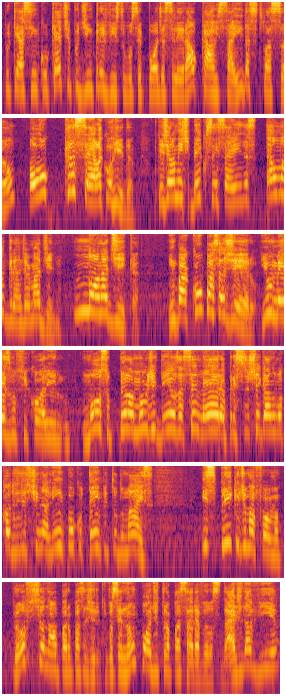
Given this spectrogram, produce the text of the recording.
porque assim qualquer tipo de imprevisto você pode acelerar o carro e sair da situação, ou cancela a corrida. Porque geralmente beco sem saídas é uma grande armadilha. Nona dica. Embarcou o passageiro e o mesmo ficou ali, moço, pelo amor de Deus, acelera, preciso chegar no local de destino ali em pouco tempo e tudo mais. Explique de uma forma profissional para o passageiro que você não pode ultrapassar a velocidade da via,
